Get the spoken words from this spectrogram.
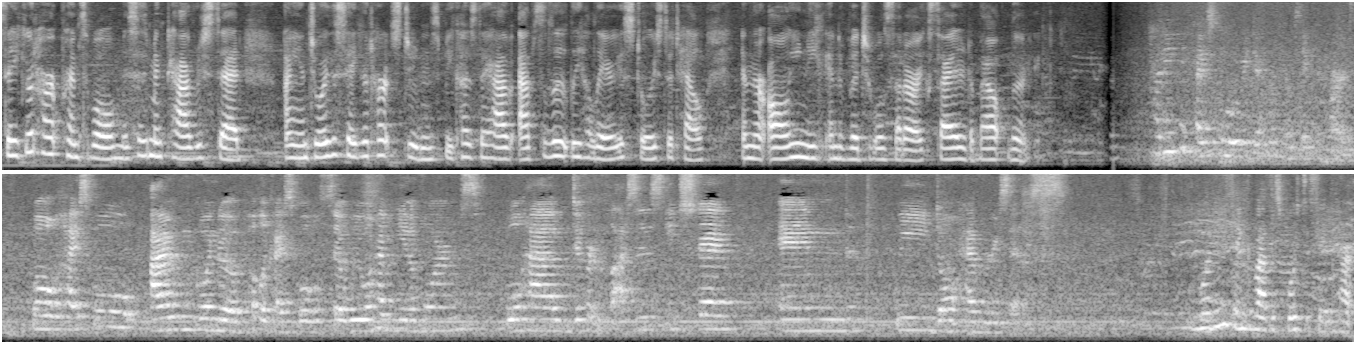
Sacred Heart principal Mrs. McTavish said, I enjoy the Sacred Heart students because they have absolutely hilarious stories to tell and they're all unique individuals that are excited about learning. How do you think high school will be different from Sacred Heart? Well, high school, I'm going to a public high school, so we won't have uniforms. We'll have different classes each day, and we don't have recess. What do you think about the sports at Sacred Heart?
